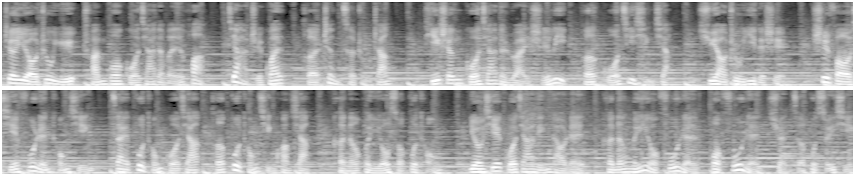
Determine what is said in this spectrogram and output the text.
这有助于传播国家的文化价值观和政策主张，提升国家的软实力和国际形象。需要注意的是，是否携夫人同行，在不同国家和不同情况下可能会有所不同。有些国家领导人可能没有夫人或夫人选择不随行，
